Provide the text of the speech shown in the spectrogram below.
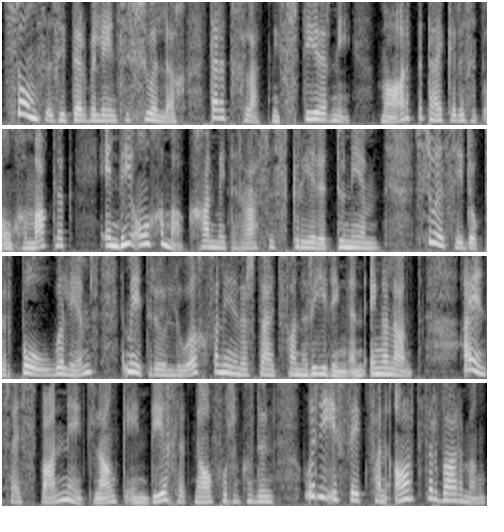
Soms is die turbulensie so lig dat dit glad nie steur nie, maar partykeer is dit ongemaklik en die ongemak gaan met rasse skrede toeneem. So sê Dr Paul Williams, 'n meteoroloog van die Universiteit van Reading in Engeland. Hy en sy span het lank en deeglik navorsing gedoen oor die effek van aardverwarming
